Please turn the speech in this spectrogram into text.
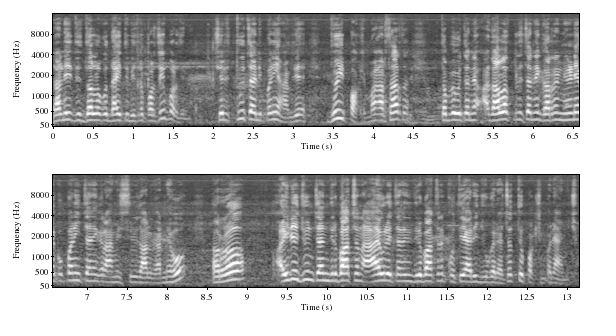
राजनीतिक दलको दायित्वभित्र पर्छ कि पर्दैन? त्यसैले त्यो चाहिँ पनि हामीले दुई पक्षमा अर्थात् तपाईँको चाहिँ अदालतले चाहिँ गर्ने निर्णयको पनि चाहिँ हामी सुविधा गर्ने हो। र अहिले जुन चाहिँ निर्वाचन आयोगले चाहिँ निर्वाचनको तयारी जो गरिरहेको छ त्यो पक्षमा पनि हामी छौँ।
